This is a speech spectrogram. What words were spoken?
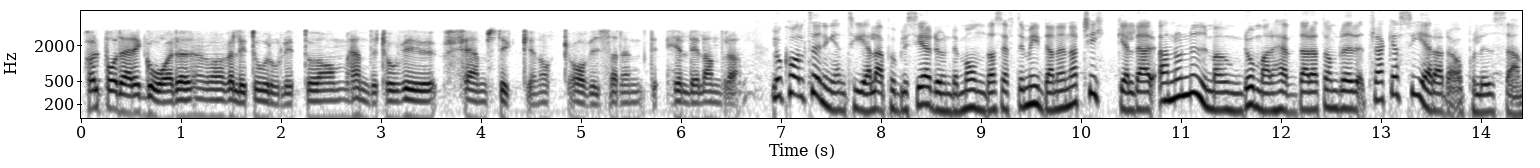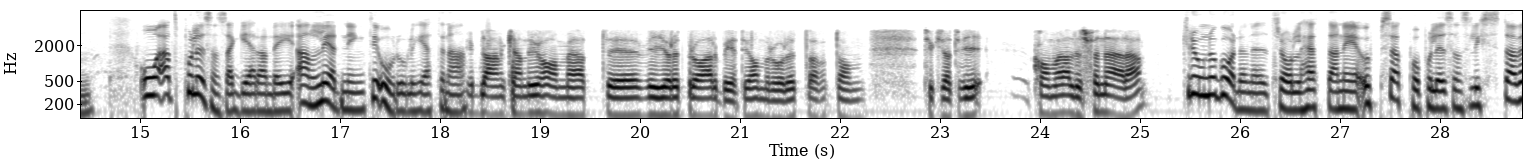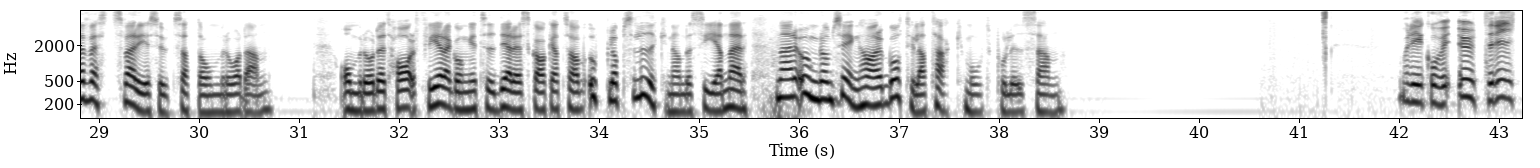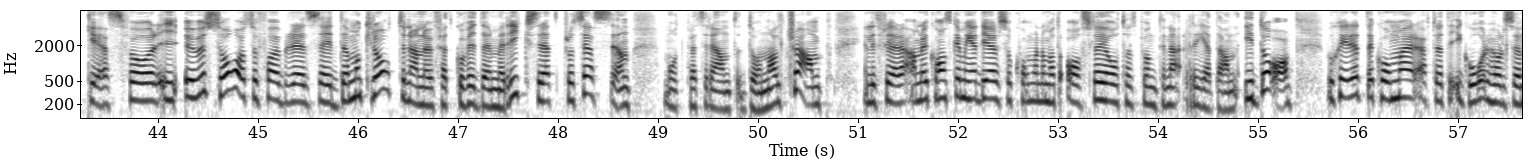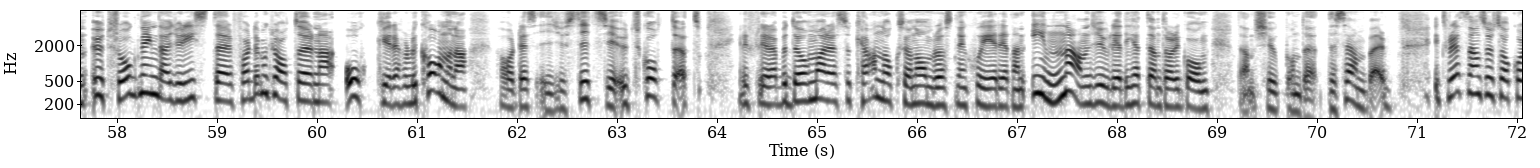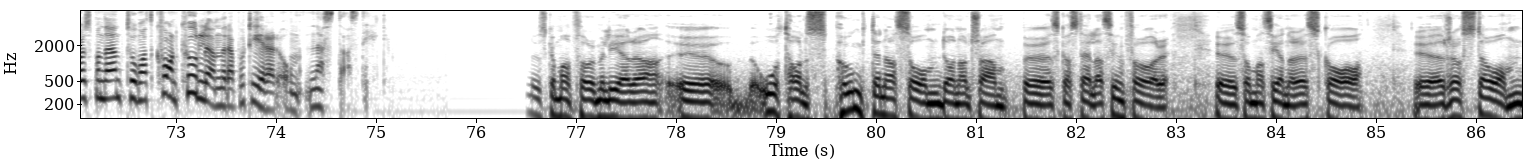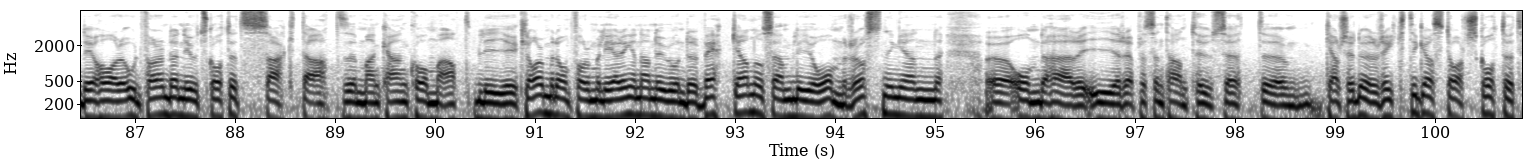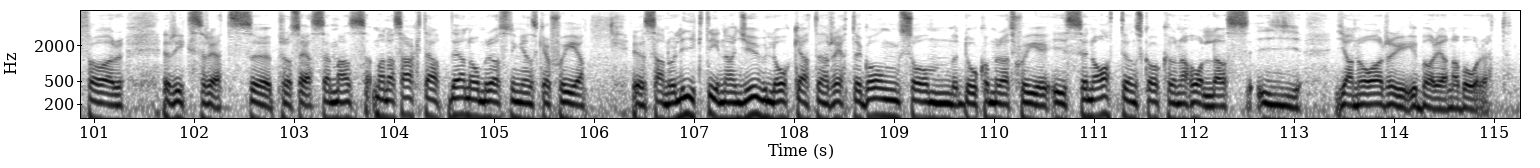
höll på där igår. Det var väldigt oroligt och omhändertog vi fem stycken och avvisade en hel del andra. Lokaltidningen Tela publicerade under måndags eftermiddagen en artikel där anonyma ungdomar hävdar att de blir trakasserade av polisen och att polisens agerande är anledning till oroligheterna. Ibland kan det ju ha med att eh, vi gör ett bra arbete i området, att de tycker att vi kommer alldeles för nära. Kronogården i Trollhättan är uppsatt på polisens lista över Västsveriges utsatta områden. Området har flera gånger tidigare skakats av upploppsliknande scener när ungdomsgäng har gått till attack mot polisen. Marie går vi utrikes. För i USA så förbereder sig Demokraterna nu för att gå vidare med riksrättsprocessen mot president Donald Trump. Enligt flera amerikanska medier så kommer de att avslöja åtalspunkterna redan idag. Beskedet det kommer efter att det igår hölls en utfrågning där jurister för Demokraterna och Republikanerna hördes i justitieutskottet. Enligt flera bedömare så kan också en omröstning ske redan innan julledigheten drar igång den 20 december. Expressens USA-korrespondent Thomas Kvarnkullen rapporterar om nästa steg. Nu ska man formulera eh, åtalspunkterna som Donald Trump eh, ska ställas inför eh, som man senare ska Eh, rösta om. Det har ordföranden i utskottet sagt att man kan komma att bli klar med de formuleringarna nu under veckan och sen blir ju omröstningen eh, om det här i representanthuset eh, kanske det riktiga startskottet för riksrättsprocessen. Man har sagt att den omröstningen ska ske sannolikt innan jul och att en rättegång som då kommer att ske i senaten ska kunna hållas i januari i början av året.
